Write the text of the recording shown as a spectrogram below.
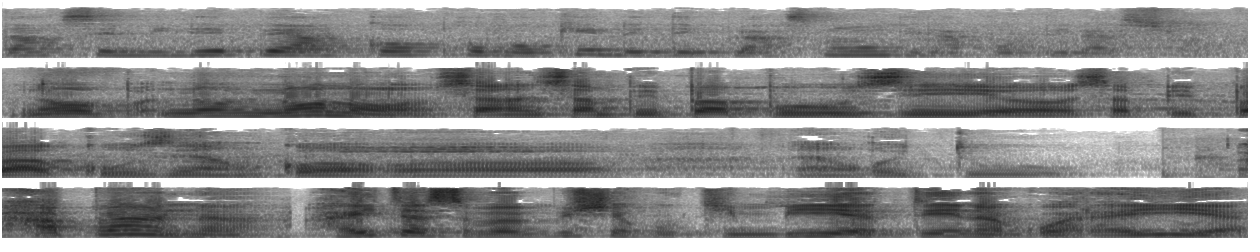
dans ces milieux peut encore provoquer le déplacement de la population? Non, non, non, non ça, ça ne peut pas poser, euh, ça peut pas causer encore euh. Hapana, haitasababisha kukimbia tena kwa raia.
